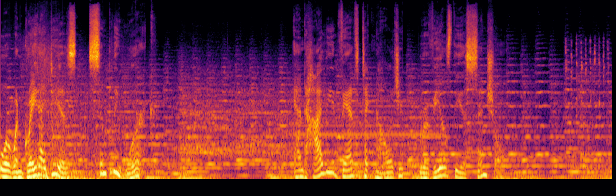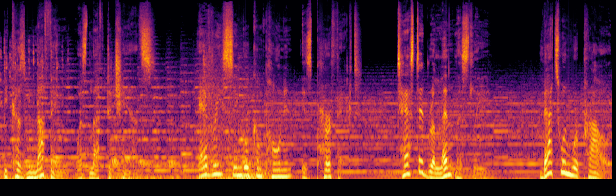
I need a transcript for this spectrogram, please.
Or when great ideas simply work. And highly advanced technology reveals the essential because nothing was left to chance. Every single component is perfect, tested relentlessly. That's when we're proud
